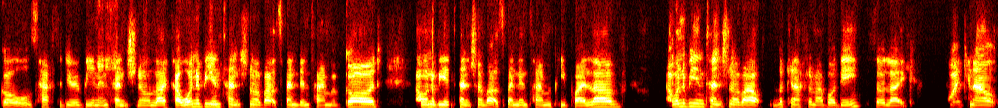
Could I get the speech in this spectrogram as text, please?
goals have to do with being intentional. Like I want to be intentional about spending time with God. I want to be intentional about spending time with people I love. I want to be intentional about looking after my body. So like working out,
